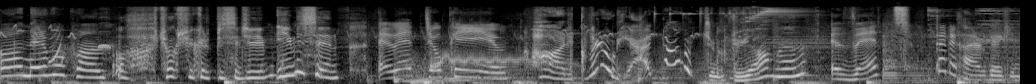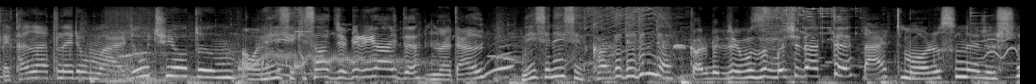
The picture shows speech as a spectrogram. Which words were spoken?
Aa merhaba Pan. Oh, çok şükür pisiciğim. İyi misin? Evet çok iyiyim. Harika bir rüya gördüm. Rüya mı? Evet. Kara karga gibi kanatlarım vardı uçuyordum. Ama neyse ki sadece bir rüyaydı. Neden? Neyse neyse karga dedim de. Kargacığımızın başı dertte. Dert mi orası neresi?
